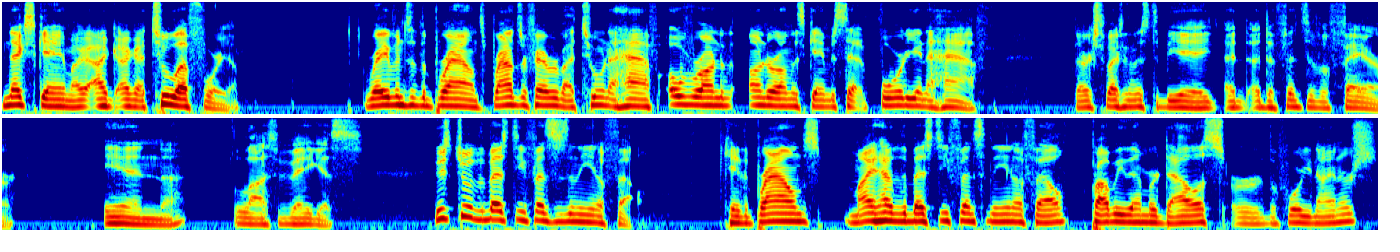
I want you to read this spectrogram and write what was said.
Next game, I, I, I got two left for you. Ravens of the Browns. Browns are favored by two and a half. Over under, under on this game is set at 40 and a half. They're expecting this to be a, a, a defensive affair in Las Vegas. These two are the best defenses in the NFL. Okay, the Browns might have the best defense in the NFL. Probably them or Dallas or the 49ers.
